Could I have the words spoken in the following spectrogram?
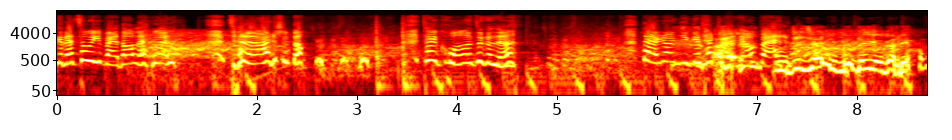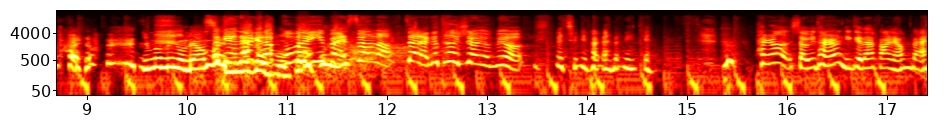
给他凑一百刀，来来来，再来二十刀，太狂了这个人，他还让你给他转两百、补之前你们得有个两百呀，你们没有两百，只给他给他补补满一百算了，再来个特效有没有？请你把两百给钱。他让小鱼，他让你给他发两百，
